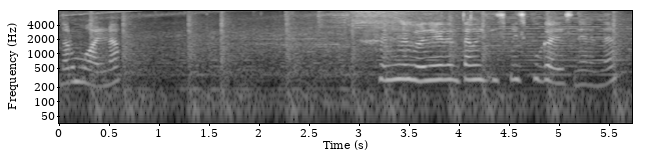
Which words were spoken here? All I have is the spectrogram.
Нормально. Наверное, там испугались, наверное, да?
